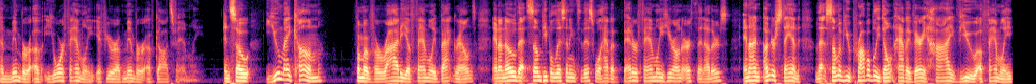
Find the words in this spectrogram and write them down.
a member of your family if you're a member of God's family. And so you may come from a variety of family backgrounds. And I know that some people listening to this will have a better family here on earth than others. And I understand that some of you probably don't have a very high view of family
